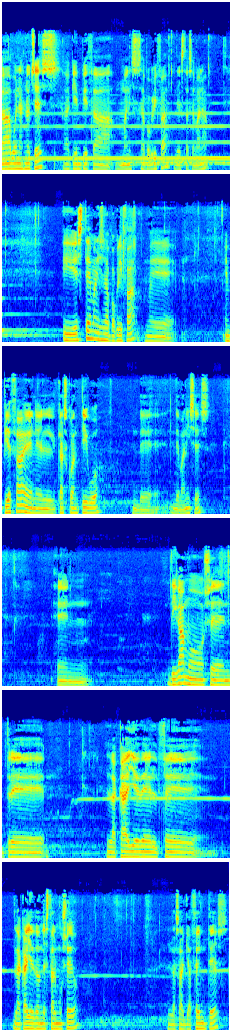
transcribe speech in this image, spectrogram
Buenas noches. Aquí empieza Manises Apócrifa de esta semana. Y este Manises Apócrifa eh, empieza en el casco antiguo de, de Manises. Digamos, entre la calle del C, la calle donde está el museo, las adyacentes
